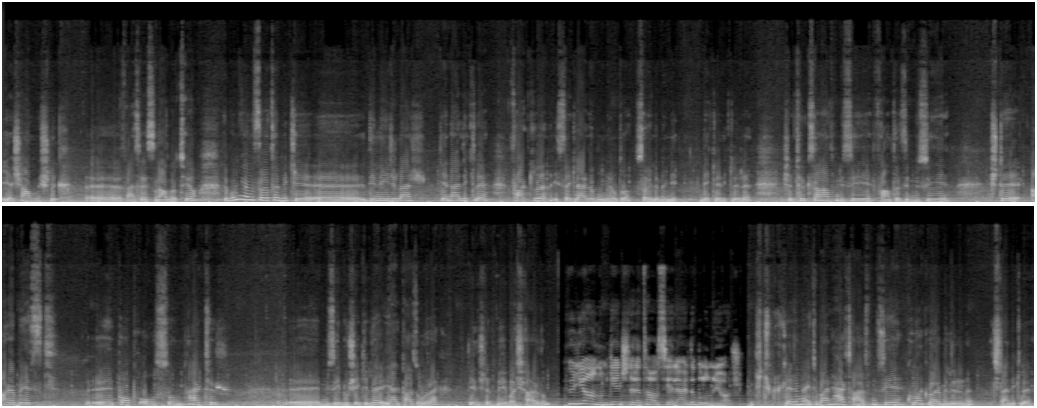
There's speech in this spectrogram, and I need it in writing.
yaşanmışlık e, felsefesini anlatıyor. Ve bunun yanı sıra tabii ki e, dinleyiciler genellikle farklı isteklerde bulunuyordu söylemeni bekledikleri. İşte Türk sanat müziği, fantazi müziği, işte arabesk, e, pop olsun her tür e, müziği bu şekilde yelpaze olarak genişletmeyi başardım. Hülya Hanım gençlere tavsiyelerde bulunuyor. Küçüklüklerinden itibaren her tarz müziğe kulak vermelerini içtenlikle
